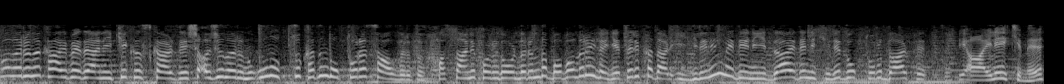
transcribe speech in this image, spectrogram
Babalarını kaybeden iki kız kardeş acılarını unuttu, kadın doktora saldırdı. Hastane koridorlarında babalarıyla yeteri kadar ilgilenilmediğini iddia eden ikili doktoru darp etti. Bir aile hekimi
